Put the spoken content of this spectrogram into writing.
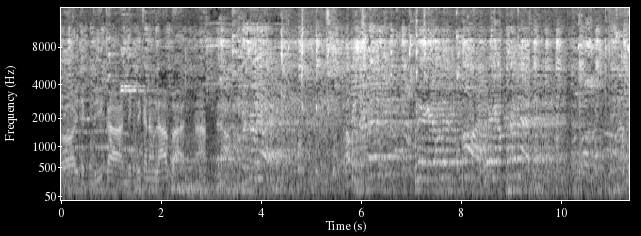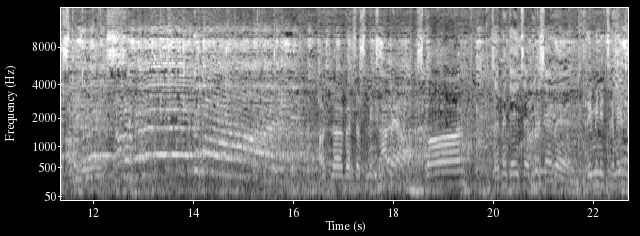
Oy, dekdikan. Dekdikan ng laban. Ha? Outlaw versus Mix Upper. Score 78-77. 3 minutes remaining.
